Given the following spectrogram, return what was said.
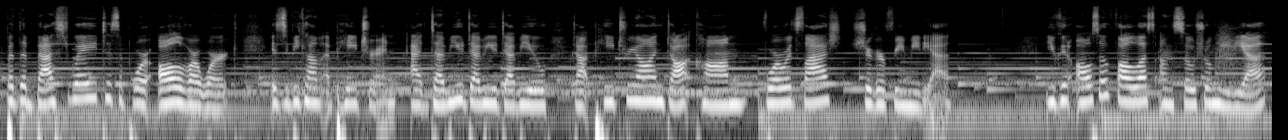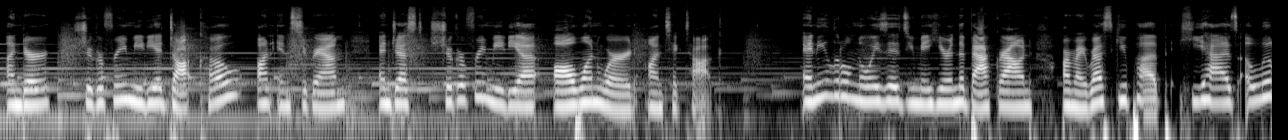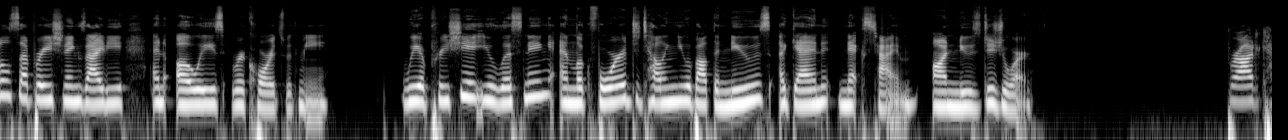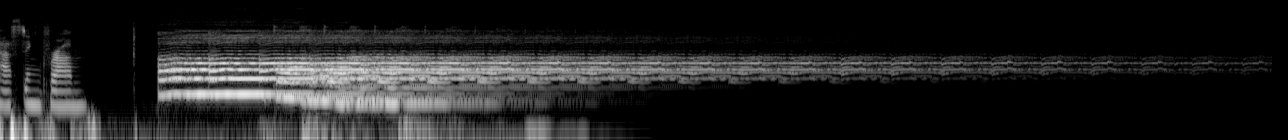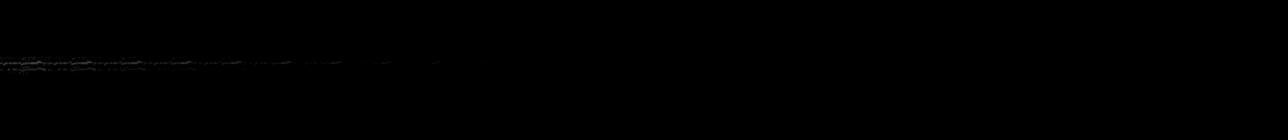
But the best way to support all of our work is to become a patron at www.patreon.com forward slash sugarfree media. You can also follow us on social media under sugarfreemedia.co on Instagram and just sugarfree media, all one word, on TikTok. Any little noises you may hear in the background are my rescue pup. He has a little separation anxiety and always records with me. We appreciate you listening and look forward to telling you about the news again next time on News du Jour. Broadcasting from あ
